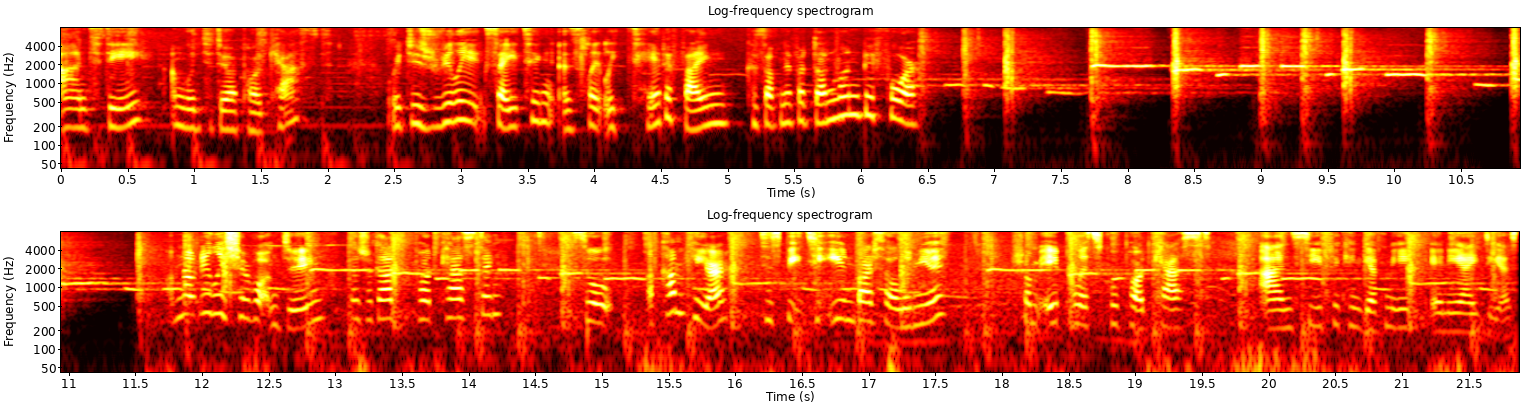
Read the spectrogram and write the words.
and today I'm going to do a podcast, which is really exciting and slightly terrifying because I've never done one before. I'm not really sure what I'm doing as regards podcasting, so I've come here to speak to Iain Bartholomew from Apolitical Podcast and see if you can give me any ideas.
